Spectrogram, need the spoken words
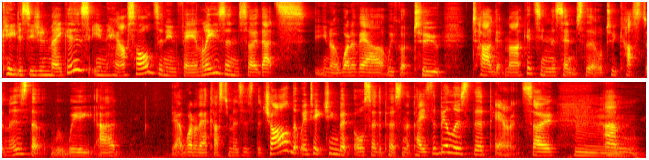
key decision makers in households and in families, and so that's you know one of our we've got two target markets in the sense that or two customers that we are. Yeah, one of our customers is the child that we're teaching, but also the person that pays the bill is the parent. So, um,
